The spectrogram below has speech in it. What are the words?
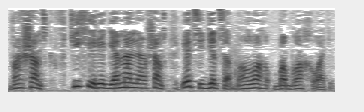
В Аршанск, в тихий региональный Аршанск, и отсидеться бабла, бабла хватит.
